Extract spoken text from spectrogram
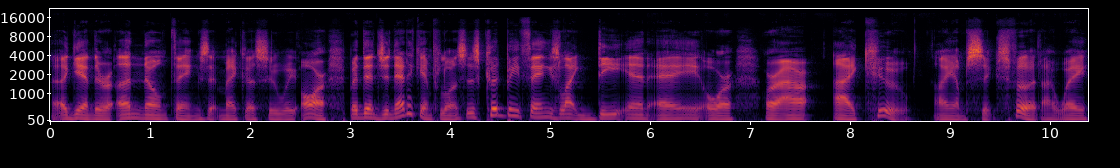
Again, there are unknown things that make us who we are. But then genetic influences could be things like DNA or, or our IQ. I am six foot. I weigh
